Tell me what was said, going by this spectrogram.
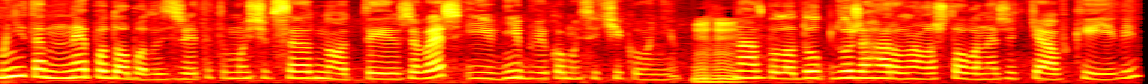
Мені там не подобалось жити, тому що все одно ти живеш і ніби в якомусь очікуванні. У Угу. нас було ду- дуже гарно налаштоване життя в Києві.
